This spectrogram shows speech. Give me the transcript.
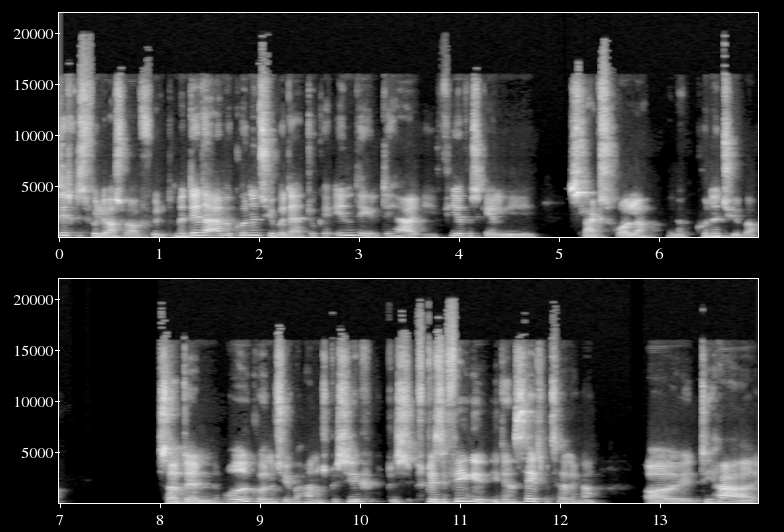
det skal selvfølgelig også være opfyldt. Men det, der er med kundetyper, det er, at du kan inddele det her i fire forskellige slags roller, eller kundetyper. Så den røde kundetype har nogle specif- specifikke identitetsfortællinger, og øh, de har,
